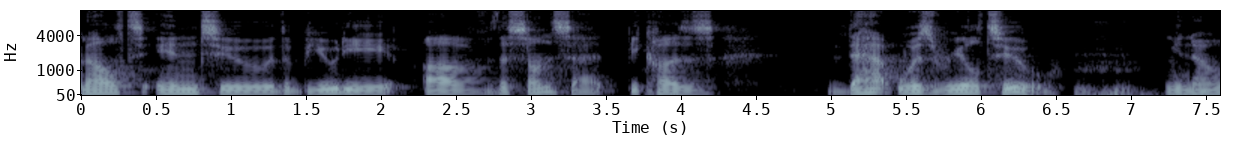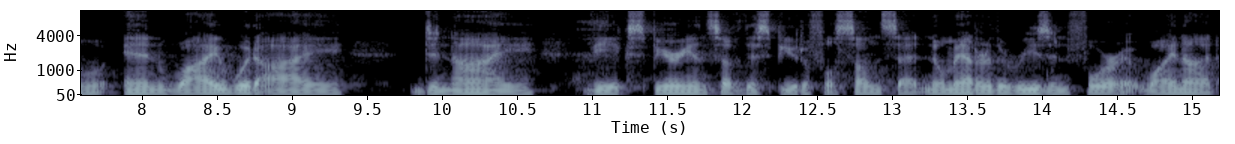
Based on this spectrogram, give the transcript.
melt into the beauty of the sunset because that was real too mm-hmm. you know? And why would i deny the experience of this beautiful sunset no matter the reason for it? Why not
